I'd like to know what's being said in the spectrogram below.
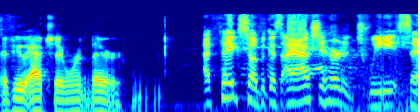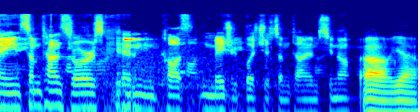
if you actually weren't there. I think so because I actually heard a tweet saying sometimes doors can cause major glitches. Sometimes, you know. Oh yeah,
